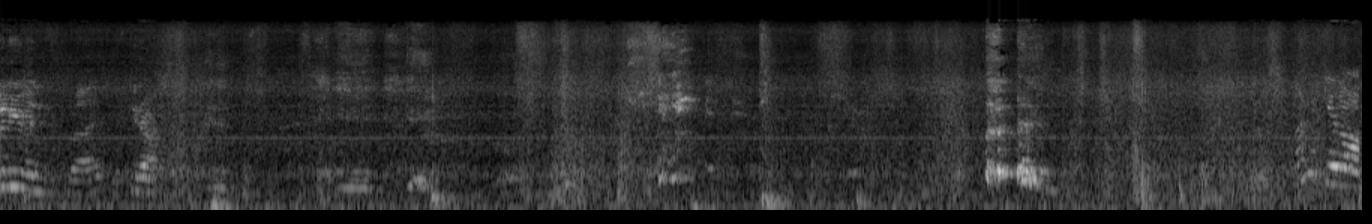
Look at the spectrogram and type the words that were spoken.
Don't even try. Get out. Let me get off.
